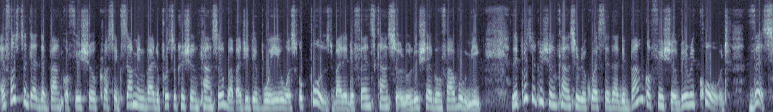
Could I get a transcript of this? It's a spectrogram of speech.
Efforts to get the bank official cross-examined by the prosecution counsel, Babajide Boye, was opposed by the defense counsel, Olusegun Fabumi. The prosecution counsel requested that the bank official be recalled. This,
